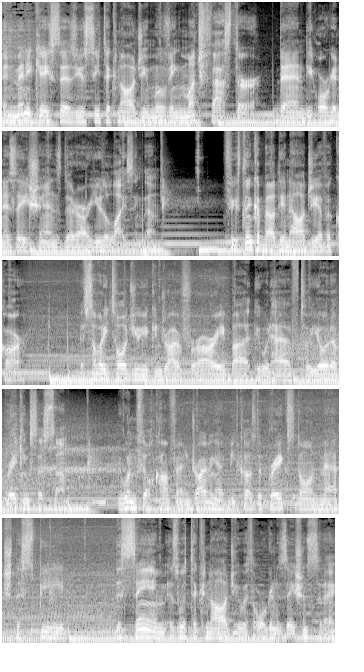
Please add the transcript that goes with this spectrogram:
In many cases, you see technology moving much faster than the organizations that are utilizing them. If you think about the analogy of a car, if somebody told you you can drive a Ferrari, but it would have Toyota braking system, you wouldn't feel confident in driving it because the brakes don't match the speed. The same is with technology with organizations today.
